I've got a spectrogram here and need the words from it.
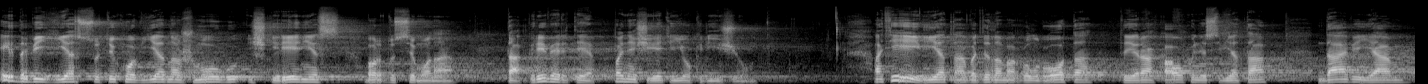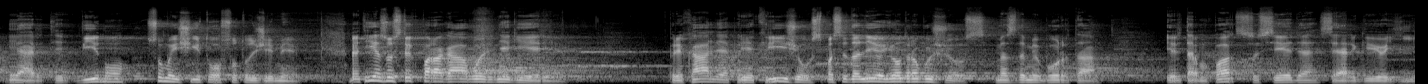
Eidami jie sutiko vieną žmogų iš Kirenės vardu Simoną. Ta privertė panešėti jo kryžių. Atėję į vietą vadinamą Golgotą, tai yra kaukulės vieta, davė jam gerti vyno sumaišyto su tulžimi. Bet Jėzus tik paragavo ir negėrė. Prikalę prie kryžiaus pasidalijo jo drabužius, mesdami burtą ir ten pat susėdę sergijo jį.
